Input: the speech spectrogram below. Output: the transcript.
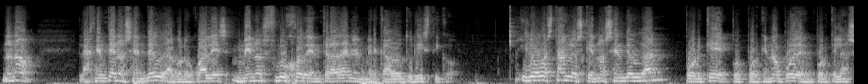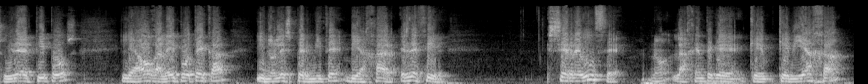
No, no, la gente no se endeuda, con lo cual es menos flujo de entrada en el mercado turístico. Y luego están los que no se endeudan, ¿por qué? Pues porque no pueden, porque la subida de tipos le ahoga la hipoteca y no les permite viajar. Es decir, se reduce ¿no? la gente que, viaja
